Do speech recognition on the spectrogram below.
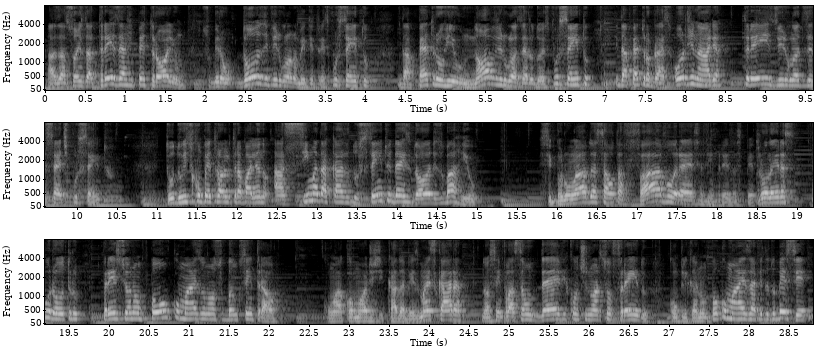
as ações da 3R Petroleum subiram 12,93%, da PetroRio 9,02% e da Petrobras Ordinária 3,17%. Tudo isso com o petróleo trabalhando acima da casa dos 110 dólares o barril. Se por um lado essa alta favorece as empresas petroleiras, por outro, pressiona um pouco mais o nosso Banco Central. Com a commodity cada vez mais cara, nossa inflação deve continuar sofrendo, complicando um pouco mais a vida do BC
